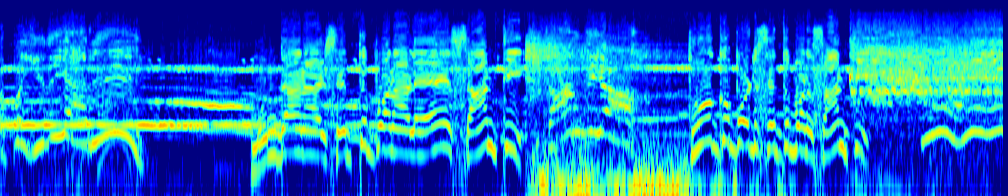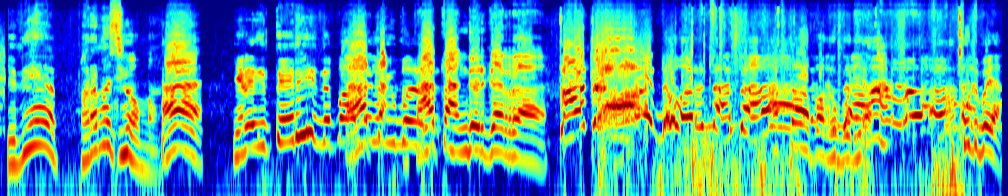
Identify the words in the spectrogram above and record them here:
அப்ப இது யாரு? முந்தா நாள் செத்து போனாலே சாந்தி. சாந்தியா? தூக்கு போட்டு செத்து போன சாந்தி. இதே பரமசிவம்மா? ஆ, எனக்கு தெரியும் இந்த தாத்தா அங்க இருக்காருடா. தாத்தா இந்த வர தாத்தா. தாத்தா பார்க்க போறியா? கூட்டு போயா.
